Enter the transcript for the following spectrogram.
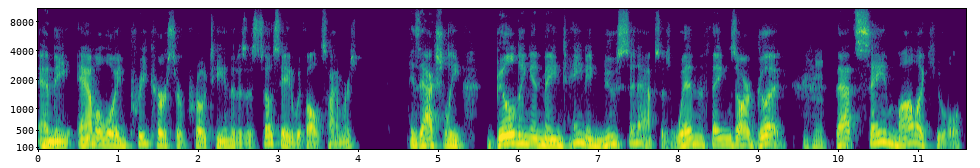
and the amyloid precursor protein that is associated with Alzheimer's is actually building and maintaining new synapses when things are good. Mm-hmm. That same molecule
